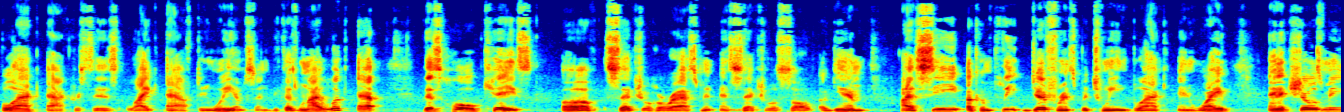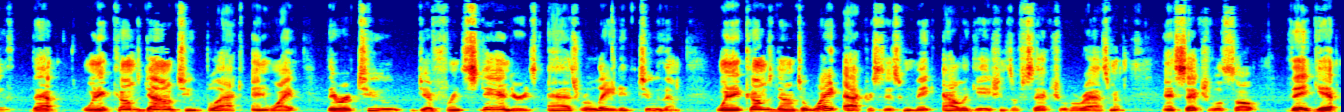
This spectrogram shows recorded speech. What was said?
black actresses like Afton Williamson. Because when I look at this whole case of sexual harassment and sexual assault, again, I see a complete difference between black and white, and it shows me that when it comes down to black and white, there are two different standards as related to them. When it comes down to white actresses who make allegations of sexual harassment and sexual assault, they get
